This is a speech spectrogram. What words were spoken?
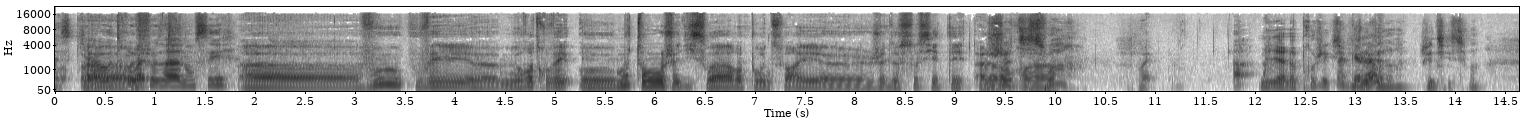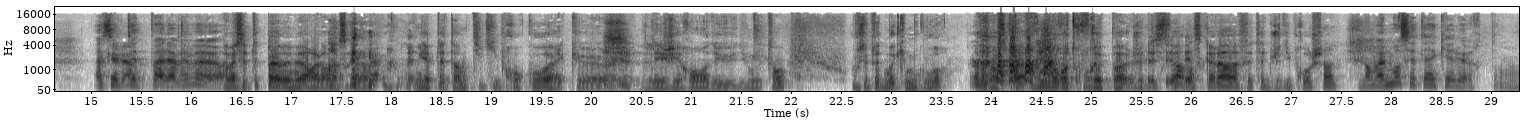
Est-ce qu'il y a Euh, autre ouais. chose à annoncer? Euh, vous pouvez euh, me retrouver au Mouton jeudi soir pour une soirée euh, jeu de société. Alors, jeudi euh, soir? ouais. Mais il y a la projection À quelle de heure? Dora, jeudi soir. Ah, c'est quelle heure? peut-être pas à la même heure. Ah bah c'est peut-être pas la même heure alors dans ce cas-là. Il y a peut-être un petit quiproquo avec euh, les gérants du, du Mouton. Ou c'est peut-être moi qui me gourre. Bah, dans ce cas-là, vous ne me retrouverez pas jeudi soir. Dans ce cas-là, c'est peut-être jeudi prochain. Normalement, c'était à quelle heure ton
